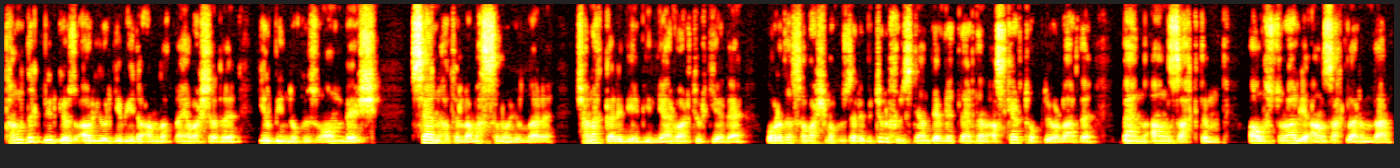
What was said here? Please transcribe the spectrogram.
tanıdık bir göz arıyor gibiydi anlatmaya başladı. Yıl 1915. Sen hatırlamazsın o yılları. Çanakkale diye bir yer var Türkiye'de. Orada savaşmak üzere bütün Hristiyan devletlerden asker topluyorlardı. Ben Anzak'tım. Avustralya Anzaklarından.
